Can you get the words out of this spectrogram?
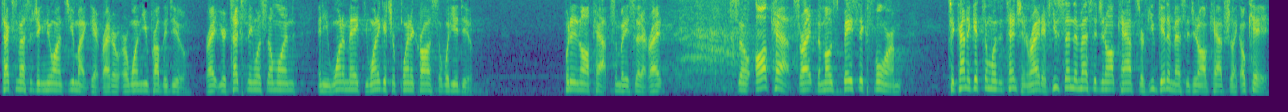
text messaging nuance you might get, right? Or, or one you probably do, right? You're texting with someone and you want to make, you want to get your point across, so what do you do? Put it in all caps. Somebody said it, right? so, all caps, right? The most basic form to kind of get someone's attention, right? If you send a message in all caps or if you get a message in all caps, you're like, okay,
